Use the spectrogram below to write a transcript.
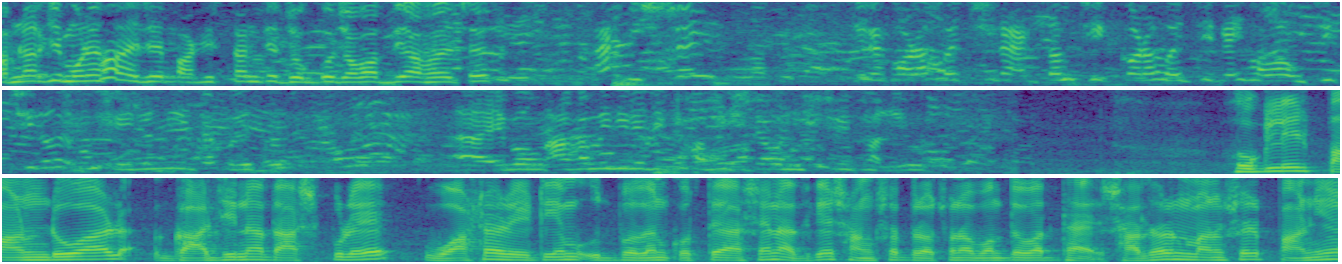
আপনার কি মনে হয় যে পাকিস্তানকে যোগ্য জবাব দেওয়া হয়েছে? হ্যাঁ নিশ্চয়ই। যেটা করা হয়েছে সেটা একদম ঠিক করা হয়েছে এটাই হওয়া উচিত ছিল এবং সেই জন্যই এটা হয়েছে। এবং আগামী দিনে যেটা হবে সেটাও নিশ্চয়ই ভালোই হবে হুগলির পান্ডুয়ার গাজিনা দাসপুরে ওয়াটার এটিএম উদ্বোধন করতে আসেন আজকে সাংসদ রচনা বন্দ্যোপাধ্যায়। সাধারণ মানুষের পানীয়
